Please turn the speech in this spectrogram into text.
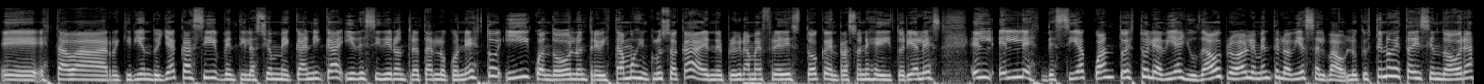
eh, estaba requiriendo ya casi ventilación mecánica y decidieron tratarlo con esto y cuando lo entrevistamos incluso acá en el programa de Freddy Stock en Razones Editoriales, él, él les decía cuánto esto le había ayudado y probablemente lo había salvado. Lo que usted nos está diciendo ahora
